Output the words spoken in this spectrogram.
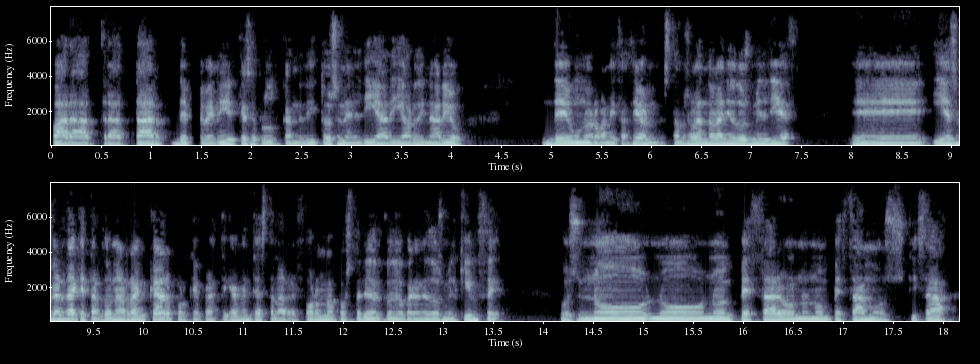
para tratar de prevenir que se produzcan delitos en el día a día ordinario de una organización. Estamos hablando del año 2010 eh, y es verdad que tardó en arrancar porque prácticamente hasta la reforma posterior del Código Penal de 2015 pues no, no, no empezaron o no empezamos quizá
